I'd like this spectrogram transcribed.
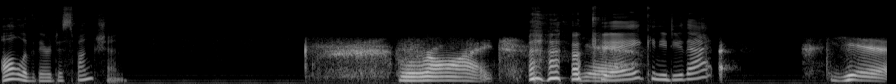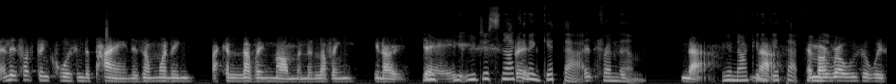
all of their dysfunction. Right. okay, can you do that? Yeah, and that's what's been causing the pain. Is I'm wanting like a loving mum and a loving, you know, You're, you're just not going to get that from them. Nah, You're not gonna nah. get that from them. And my role's always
